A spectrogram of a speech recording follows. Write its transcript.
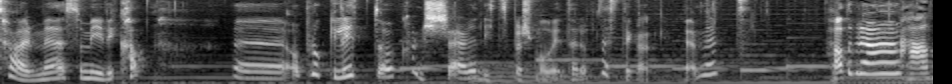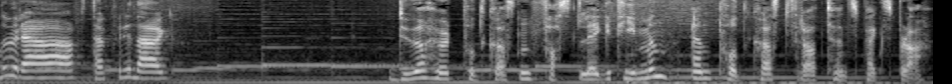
tar med så mye vi kan. Eh, og plukke litt, og kanskje er det ditt spørsmål vi tar opp neste gang. Hvem vet? Ha det bra! Ha det bra. Takk for i dag. Du har hørt podkasten Fastlegetimen, en podkast fra Tønsbergs Blad.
